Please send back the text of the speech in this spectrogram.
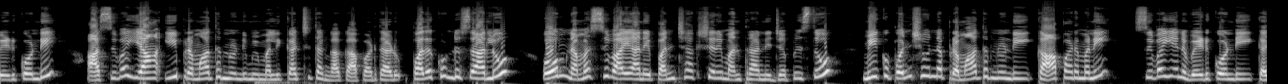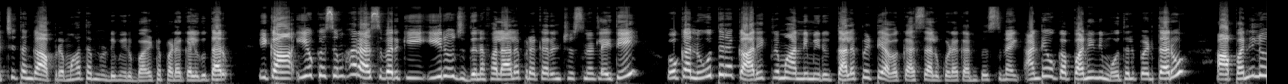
వేడుకోండి. ఆ శివయ్య ఈ ప్రమాదం నుండి మిమ్మల్ని ఖచ్చితంగా కాపాడతాడు. పదకొండు సార్లు ఓం నమశివాయ అనే పంచాక్షరి మంత్రాన్ని జపిస్తూ మీకు పొంచి ఉన్న ప్రమాదం నుండి కాపాడమని శివయ్యను వేడుకోండి. ఖచ్చితంగా ఆ ప్రమాదం నుండి మీరు బయటపడగలుగుతారు. ఇక ఈ యొక్క సింహరాశి వారికి ఈ రోజు దినఫలాల ప్రకారం చూసినట్లయితే ఒక నూతన కార్యక్రమాన్ని మీరు తలపెట్టే అవకాశాలు కూడా కనిపిస్తున్నాయి. అంటే ఒక పనిని మొదలు పెడతారు. ఆ పనిలో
